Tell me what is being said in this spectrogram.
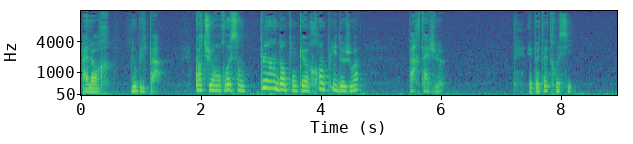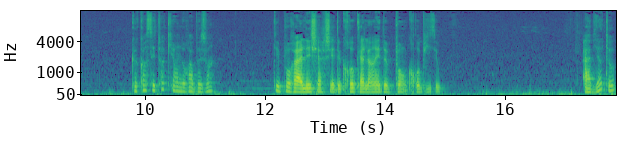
Alors, n'oublie pas, quand tu en ressens plein dans ton cœur rempli de joie, partage-le. Et peut-être aussi que quand c'est toi qui en auras besoin, tu pourras aller chercher de gros câlins et de bons gros bisous. À bientôt!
